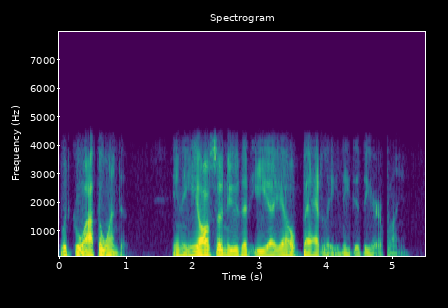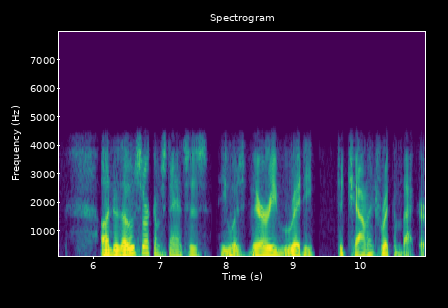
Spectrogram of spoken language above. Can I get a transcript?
would go out the window. And he also knew that EAL badly needed the airplane. Under those circumstances, he was very ready to challenge Rickenbacker,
